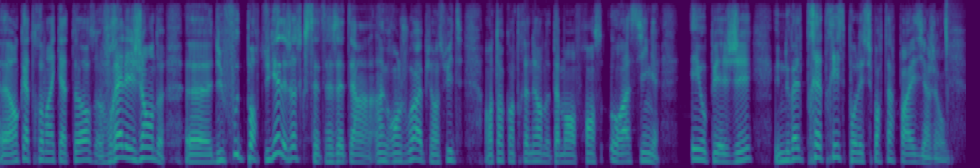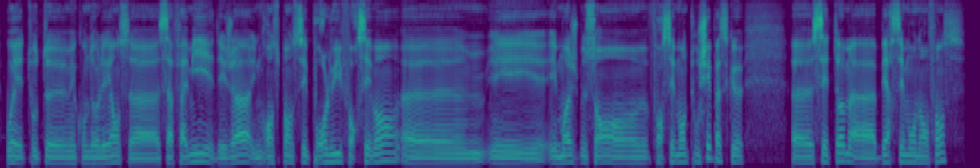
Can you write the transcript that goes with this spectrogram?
en 94, vraie légende du foot portugais déjà, parce que c'était un, un grand joueur. Et puis ensuite, en tant qu'entraîneur, notamment en France, au Racing et au PSG. Une nouvelle très triste pour les supporters parisiens, Jérôme. Oui, toutes euh, mes condoléances à sa famille, déjà. Une grande pensée pour lui, forcément. Euh, et, et, moi, je me sens forcément touché parce que euh, cet homme a bercé mon enfance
